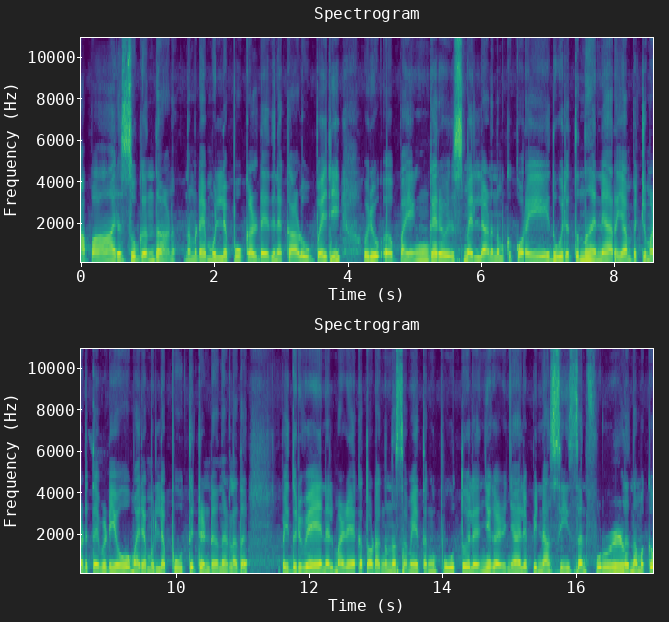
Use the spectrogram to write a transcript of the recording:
അപാര സുഗന്ധമാണ്. നമ്മുടെ മുല്ലപ്പൂക്കളുടേതിനേക്കാൾ ഉപരി ഒരു ഭയങ്കര ഒരു സ്മെല്ലാണ് നമുക്ക് കുറേ ദൂരത്തുനിന്ന് തന്നെ അറിയാൻ പറ്റും. അടുത്ത് എവിടെയോ മരമുല്ല പൂത്തിട്ടുണ്ട് എന്നുള്ളത്. അപ്പോൾ ഇതൊരു വേനൽ മഴയൊക്കെ തുടങ്ങുന്ന സമയത്ത് അങ്ങ് പൂത്തുലഞ്ഞു കഴിഞ്ഞാൽ പിന്നെ ആ സീസൺ ഫുള്ള് നമുക്ക്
